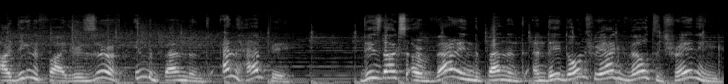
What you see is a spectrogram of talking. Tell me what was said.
are dignified, reserved, independent and happy. These dogs are very independent and they don't react well to training.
